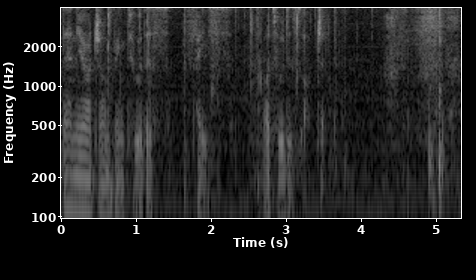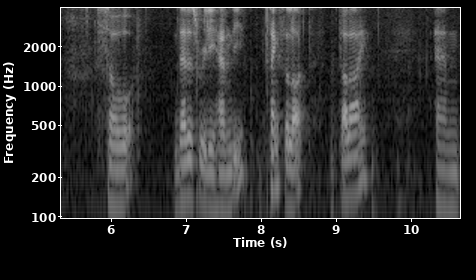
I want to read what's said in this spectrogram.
then you are jumping to this face to this object. So that is really handy. Thanks a lot, Dalai. And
